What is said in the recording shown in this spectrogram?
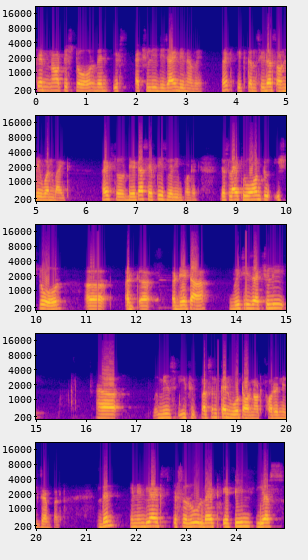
cannot store then it's actually designed in a way right? It considers only one byte right? So data safety is very important. Just like you want to store uh, a, a, data which is actually uh, means if person can vote or not for an example. Then in India it's it's a rule that 18 years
